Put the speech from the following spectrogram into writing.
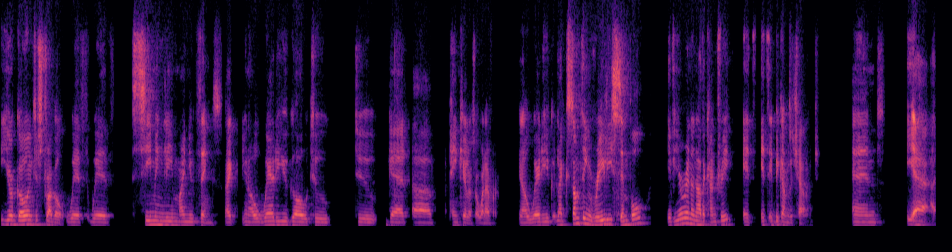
you're going to struggle with with seemingly minute things like you know where do you go to to get uh, painkillers or whatever you know where do you go? like something really simple if you're in another country it, it it becomes a challenge and yeah,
